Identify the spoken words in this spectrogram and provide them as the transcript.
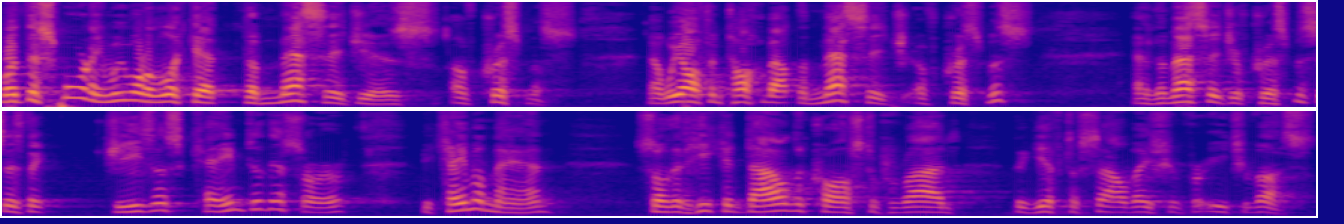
But this morning we want to look at the messages of Christmas. Now we often talk about the message of Christmas, and the message of Christmas is that Jesus came to this earth, became a man, so that he could die on the cross to provide the gift of salvation for each of us.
